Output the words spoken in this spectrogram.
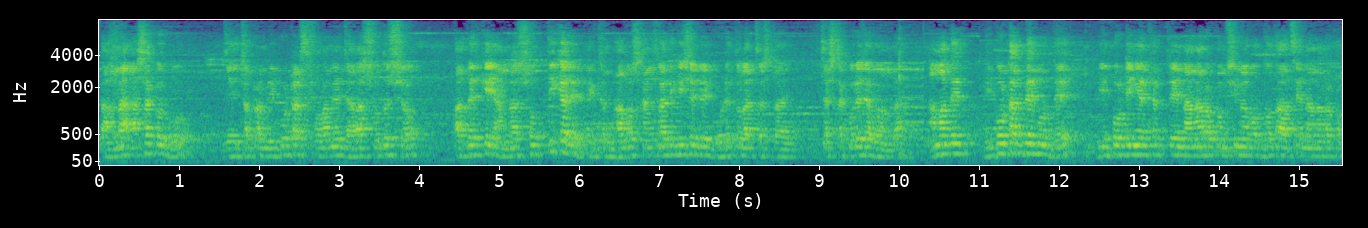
তা আমরা আশা করব যে চট্টগ্রাম রিপোর্টার্স ফোরামের যারা সদস্য, তাদেরকে আমরা সত্যিকারের একজন ভালো সাংবাদিক হিসেবে গড়ে তোলার চেষ্টায়, চেষ্টা করে যাব আমরা। আমাদের রিপোর্টারদের মধ্যে রিপোর্টিং এর ক্ষেত্রে নানা রকম সীমাবদ্ধতা আছে, নানা রকম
